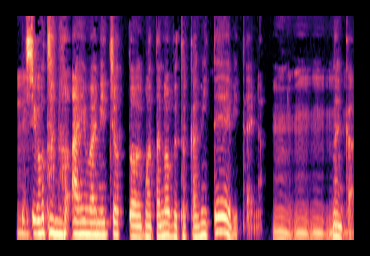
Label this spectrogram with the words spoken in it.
うんで、仕事の合間にちょっとまたノブとか見て、みたいな。なんか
